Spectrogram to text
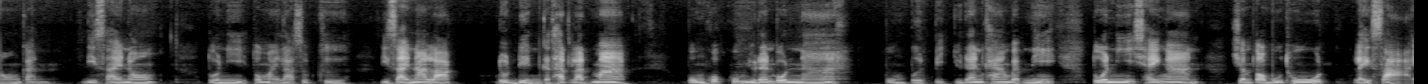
น้องกัน ดีไซน์น้อง ตัวนี้ตัวใหม่ล่าสุดคือ ดีไซน์น่ารัก โดดเด่นกระทัดรัดมาก ปุ่มควบคุมอยู่ด้านบนนะ ปุ่มเปิดปิดอยู่ด้านข้างแบบนี้ ตัวนี้ใช้งานเชื่อมต่อบลูทูธไร้สาย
